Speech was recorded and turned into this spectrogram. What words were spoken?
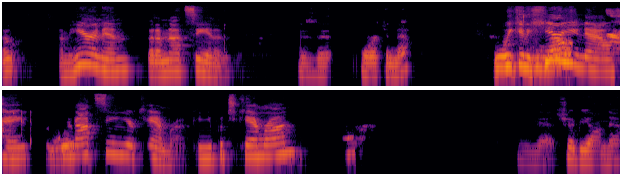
Oh, I'm hearing him, but I'm not seeing him. Is it working now? Well, we can hear no. you now, Hank. We're not seeing your camera. Can you put your camera on? Yeah, it should be on now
